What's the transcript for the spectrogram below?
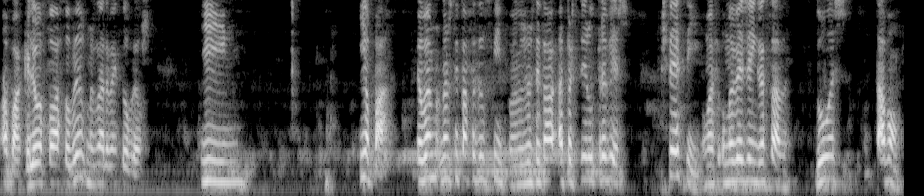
opá, calhou a falar sobre eles, mas não era bem sobre eles. E, e opá, eu vamos, vamos tentar fazer o seguinte, vamos tentar aparecer outra vez. Isto é assim, uma, uma vez é engraçada, duas, tá bom.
